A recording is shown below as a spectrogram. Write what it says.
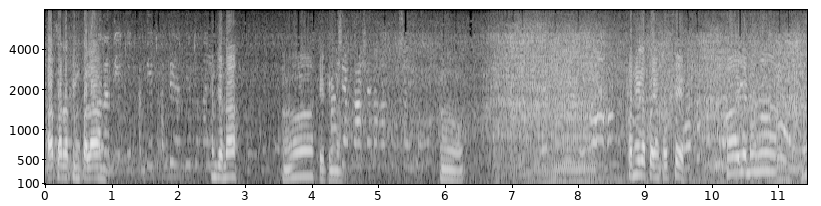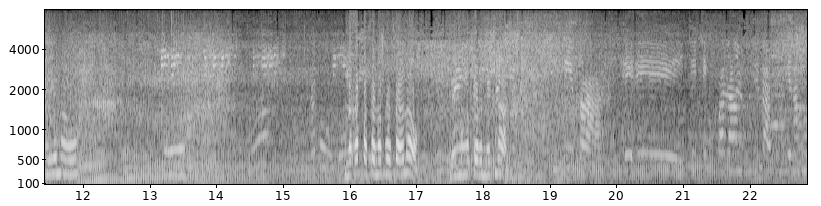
Ah, parating pa lang. Nandito, andito, andito, andito na yun. Andiyan na. Ah, titingnan. Kasya, kasya naman po sa iyo. Oo. kanila po yung kotse. Ah, yan na nga. Ah, yan na oh. Ah, nakapasa na po sa ano. May mga permit na. Hindi pa. Eh, eh, check pa lang nila. Sige na mo.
